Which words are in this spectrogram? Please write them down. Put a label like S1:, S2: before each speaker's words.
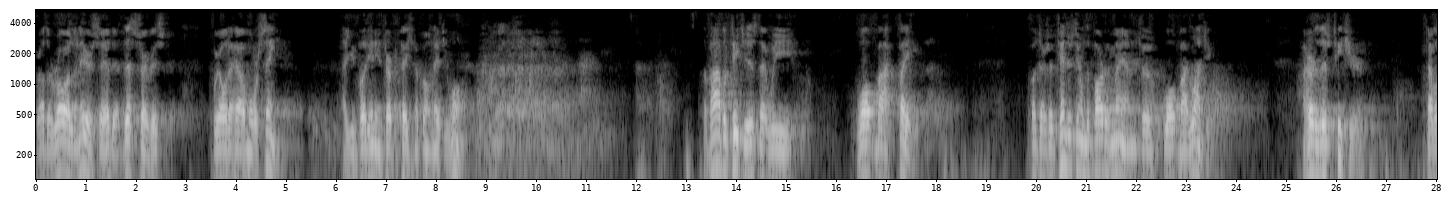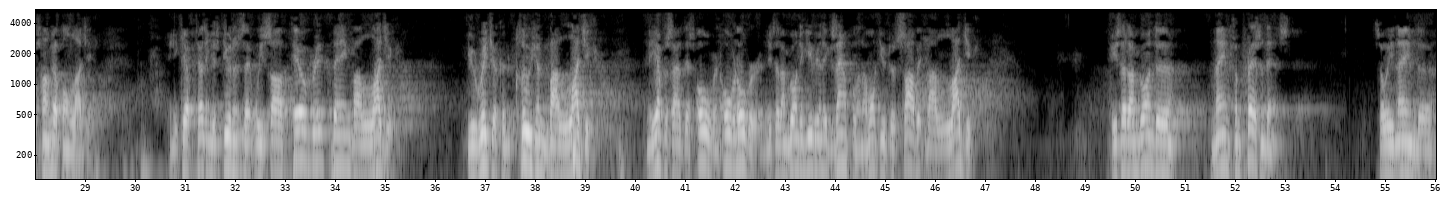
S1: Brother Roy Lanier said that this service we ought to have more singing. Now you can put any interpretation upon that you want. The Bible teaches that we walk by faith. But there's a tendency on the part of man to walk by logic. I heard of this teacher that was hung up on logic. And he kept telling his students that we solve everything by logic. You reach a conclusion by logic. And he emphasized this over and over and over. And he said, I'm going to give you an example and I want you to solve it by logic. He said, I'm going to name some presidents. So he named uh,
